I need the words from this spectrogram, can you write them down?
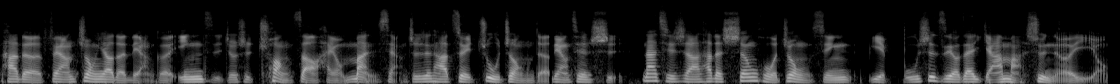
他的非常重要的两个因子就是创造还有慢想，这是他最注重的两件事。那其实啊，他的生活重心也不是只有在亚马逊而已哦。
